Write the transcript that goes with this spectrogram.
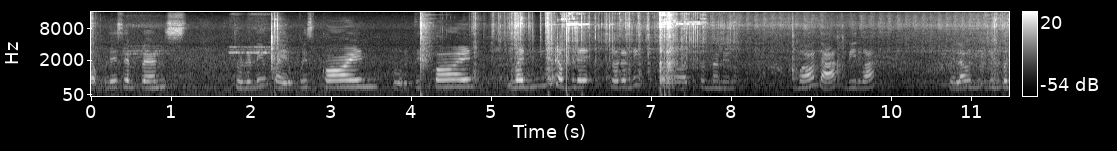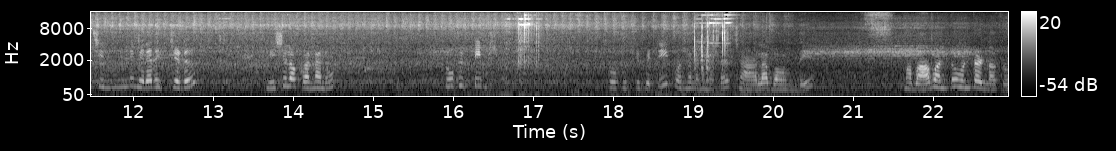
డబ్బులు వేసాను ఫ్రెండ్స్ చూడండి five rupees coin two rupees coin ఇవన్నీ డబ్బులే. చూడండి వాడుతున్నా నేను. బాగుందా? బీరువా? ఎలా ఉంది? దీనికి చిన్ని మిర్రర్ ఇచ్చాడు. మీషోలో కొన్నాను. టూ ఫిఫ్టీ టూ ఫిఫ్టీ పెట్టి కొన్నానమాట చాలా బాగుంది. మా బాబు అంటూ ఉంటాడు నాకు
